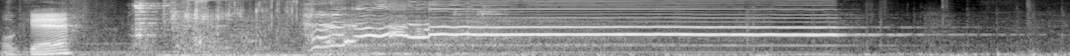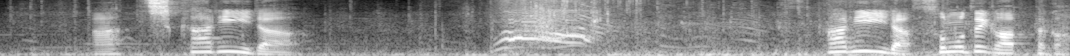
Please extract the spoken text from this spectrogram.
オッケーあ地下リーダー。地下リーダーその手があったか。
